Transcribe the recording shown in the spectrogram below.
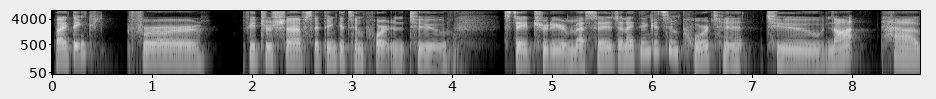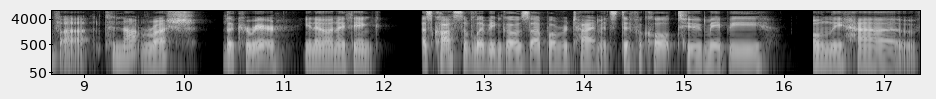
But I think for future chefs, I think it's important to stay true to your message. And I think it's important to not have uh, to not rush the career, you know. And I think as cost of living goes up over time, it's difficult to maybe only have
